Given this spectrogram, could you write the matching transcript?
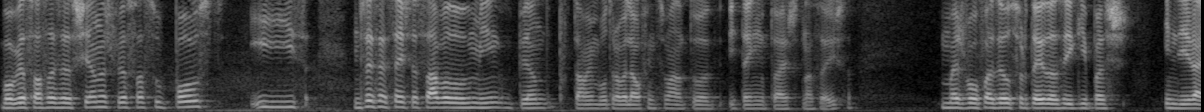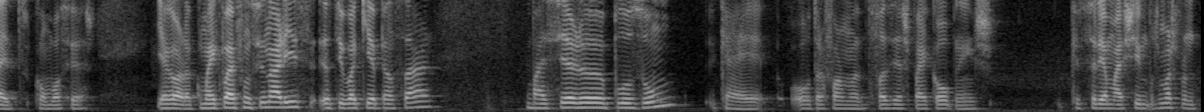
Vou ver se faço essas cenas, ver se faço o post e. Não sei se é sexta, sábado ou domingo, depende, porque também vou trabalhar o fim de semana todo e tenho o teste na sexta. Mas vou fazer o sorteio das equipas em direto com vocês. E agora, como é que vai funcionar isso? Eu estive aqui a pensar. Vai ser uh, pelo Zoom, que é outra forma de fazer as pack openings que seria mais simples, mas pronto,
